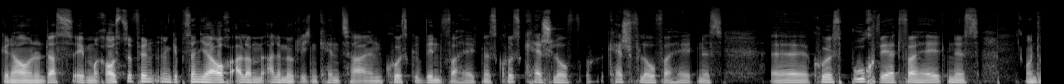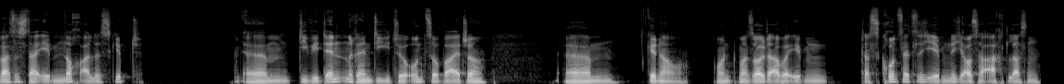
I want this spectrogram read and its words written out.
Genau, und um das eben rauszufinden, gibt's dann ja auch alle, alle möglichen Kennzahlen, Kurs-Gewinn-Verhältnis, Kurs-Cashflow-Verhältnis, äh, Kurs-Buchwert-Verhältnis und was es da eben noch alles gibt, ähm, Dividendenrendite und so weiter. Ähm, genau. Und man sollte aber eben das grundsätzlich eben nicht außer Acht lassen,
